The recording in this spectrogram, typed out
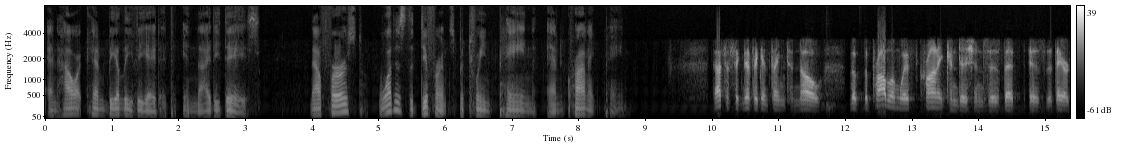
and how it can be alleviated in 90 days. Now, first, what is the difference between pain and chronic pain? That's a significant thing to know. The, the problem with chronic conditions is that is that they are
